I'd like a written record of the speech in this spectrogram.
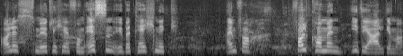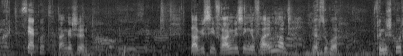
alles Mögliche vom Essen über Technik einfach vollkommen ideal gemacht. Sehr gut. Dankeschön. Darf ich Sie fragen, wie es Ihnen gefallen hat? Ja, super. Finde ich gut.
